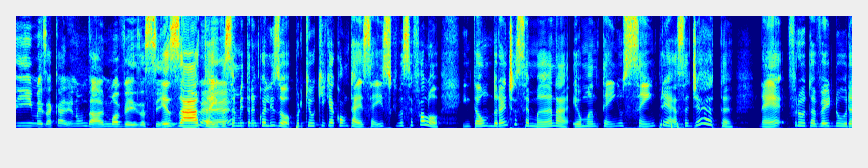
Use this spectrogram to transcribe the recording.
Sim, mas a cárie não dá numa vez assim. Exato, aí né? você me tranquilizou. Porque o que que acontece? É isso que você falou. Então, durante a semana, eu mantenho sempre essa dieta, né? Fruta, verdura,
